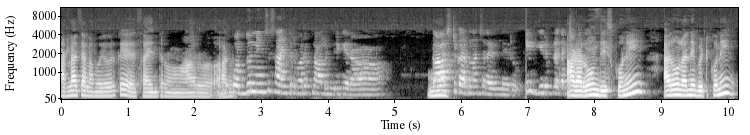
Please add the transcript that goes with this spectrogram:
అరుణాచలం పోయేవరకే సాయంత్రం ఆరు ఆరు. పొద్దున్న నుంచి సాయంత్రం వరకు నాలుగు తిరిగారా? ఆడ రూమ్ తీసుకొని ఆ రూమ్లు అన్నీ పెట్టుకొని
